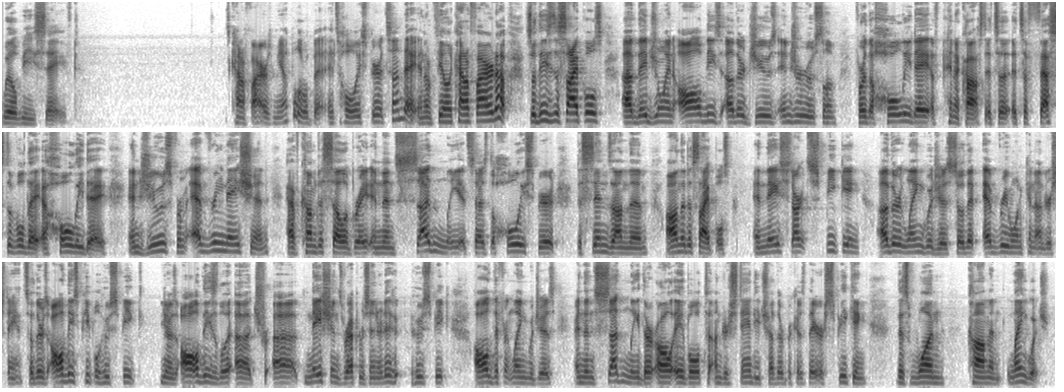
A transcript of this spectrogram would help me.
will be saved. It kind of fires me up a little bit. It's Holy Spirit Sunday, and I'm feeling kind of fired up. So these disciples, uh, they join all these other Jews in Jerusalem for the holy day of Pentecost. It's a, it's a festival day, a holy day. And Jews from every nation have come to celebrate. And then suddenly it says the Holy Spirit descends on them, on the disciples, and they start speaking other languages so that everyone can understand. So there's all these people who speak you know, all these uh, uh, nations represented who speak all different languages, and then suddenly they're all able to understand each other because they are speaking this one common language,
